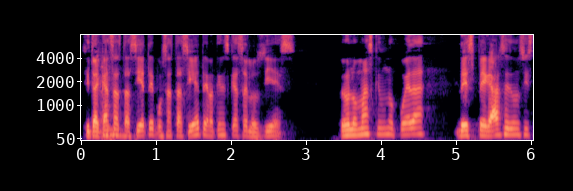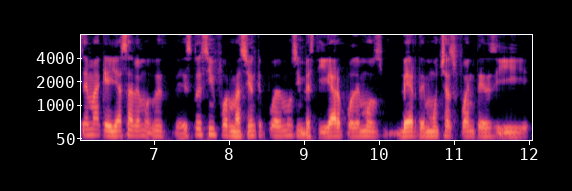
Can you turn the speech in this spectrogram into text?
Si te alcanzas hasta 7, pues hasta 7, no tienes que hacer los 10. Pero lo más que uno pueda despegarse de un sistema que ya sabemos, eh, esto es información que podemos investigar, podemos ver de muchas fuentes y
